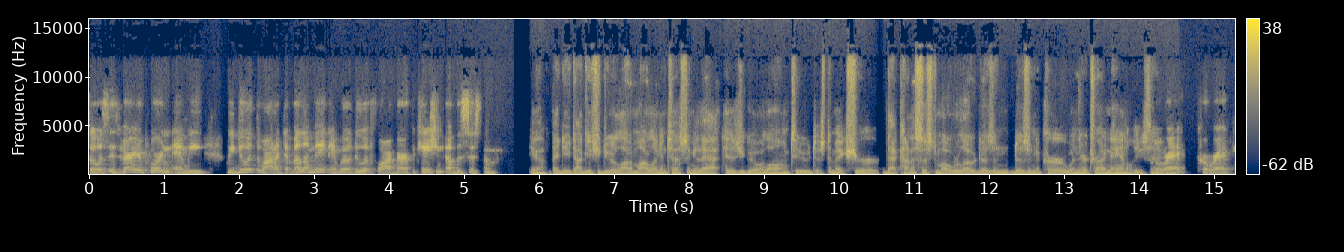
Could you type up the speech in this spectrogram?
So it's, it's very important, and we we do it throughout our development, and we'll do it for our verification of the system. Yeah, and you, I guess you do a lot of modeling and testing of that as you go along too, just to make sure that kind of system overload doesn't doesn't occur when they're trying to handle these things. Correct, correct.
